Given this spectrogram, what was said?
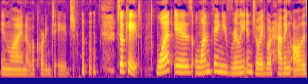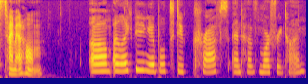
in line of according to age. so, Kate, what is one thing you've really enjoyed about having all this time at home? Um, I like being able to do crafts and have more free time.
